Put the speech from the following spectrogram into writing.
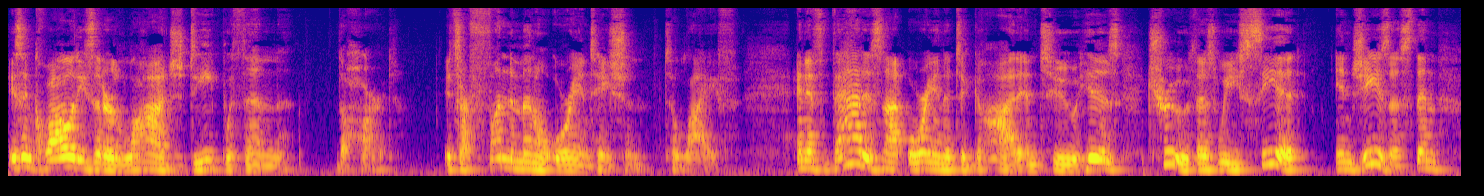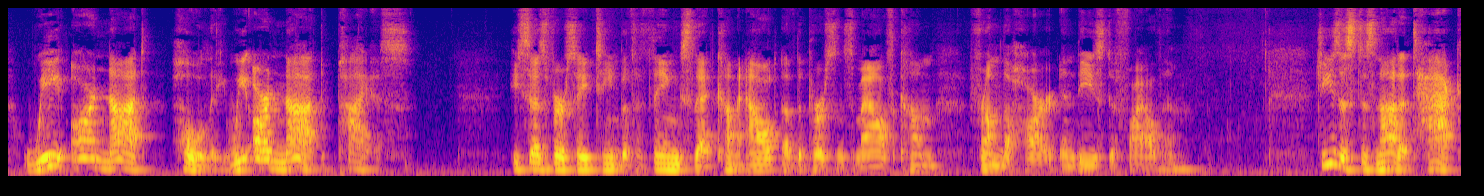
is in qualities that are lodged deep within the heart. It's our fundamental orientation to life. And if that is not oriented to God and to His truth as we see it in Jesus, then we are not holy. We are not pious. He says, verse 18, but the things that come out of the person's mouth come from the heart, and these defile them. Jesus does not attack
